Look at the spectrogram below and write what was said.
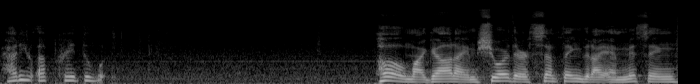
How do you upgrade the wood? Oh my god, I am sure there's something that I am missing.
